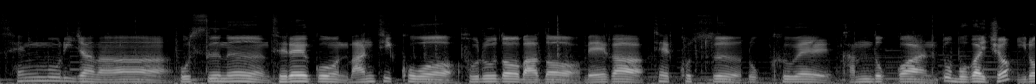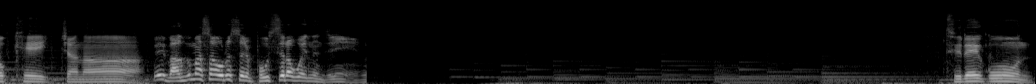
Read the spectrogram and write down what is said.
생물이잖아. 보스는 드래곤, 만티코어, 브루드 마더, 메가피테쿠스, 로크웰, 감독관. 또 뭐가 있죠? 이렇게 있잖아. 왜 마그마사우루스를 보스라고 했는지. 드래곤,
